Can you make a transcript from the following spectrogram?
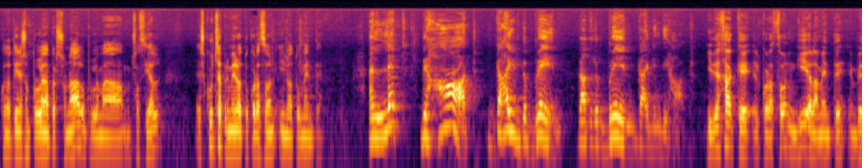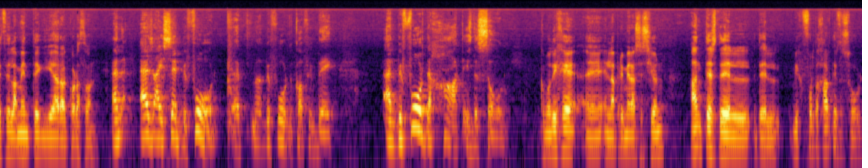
Cuando tienes un problema personal, un problema social, escucha primero a tu corazón y no a tu mente. and let the heart guide the brain rather than the brain guiding the heart. Y deja que el corazón guíe a la mente en vez de la mente guiar al corazón. And as I said before, uh, before the coffee break, and before the heart is the soul. Como dije eh, en la primera sesión, antes del, del Before the heart is the soul.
